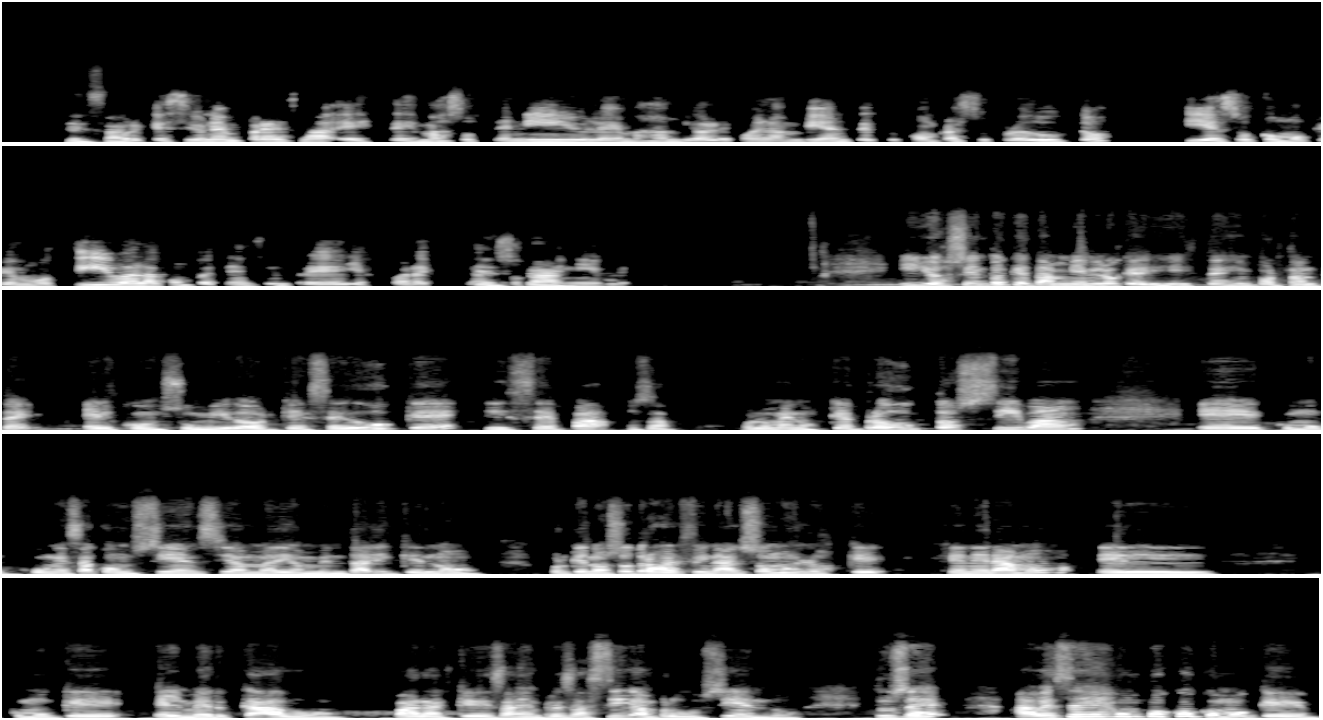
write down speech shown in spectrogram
Porque si una empresa este, es más sostenible, más amigable con el ambiente, tú compras su producto, y eso como que motiva la competencia entre ellas para que sean sostenibles. Y yo siento que también lo que dijiste es importante el consumidor, que se eduque y sepa, o sea, por lo menos qué productos sí van eh, como con esa conciencia medioambiental y qué no. Porque nosotros al final somos los que generamos el, como que el mercado para que esas empresas sigan produciendo. Entonces, a veces es un poco como que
